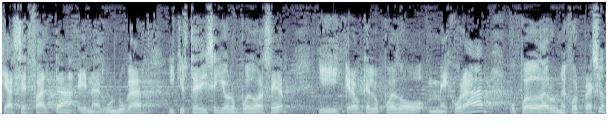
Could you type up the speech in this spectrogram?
que hace falta en algún lugar y que usted dice yo lo puedo hacer y creo que lo puedo mejorar o puedo dar un mejor precio.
